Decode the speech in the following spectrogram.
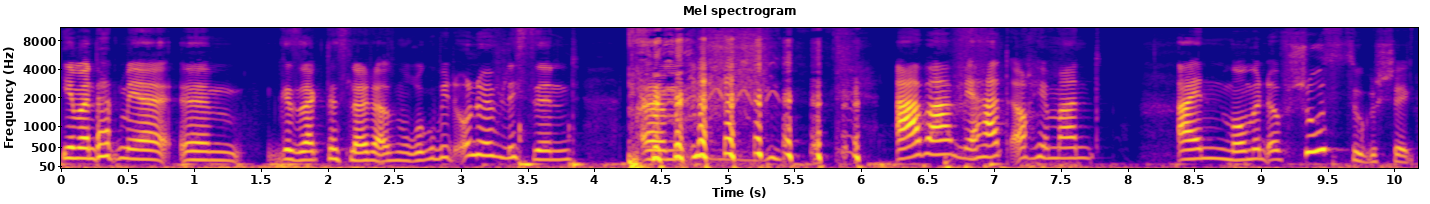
Jemand hat mir ähm, gesagt, dass Leute aus dem Ruhrgebiet unhöflich sind. Ähm, aber mir hat auch jemand einen Moment of Shoes zugeschickt.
